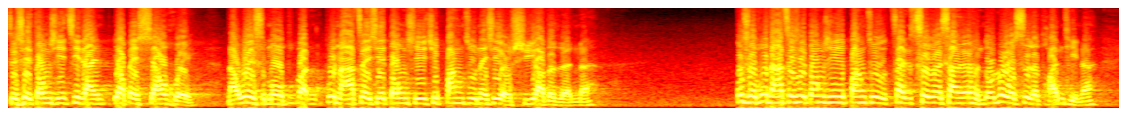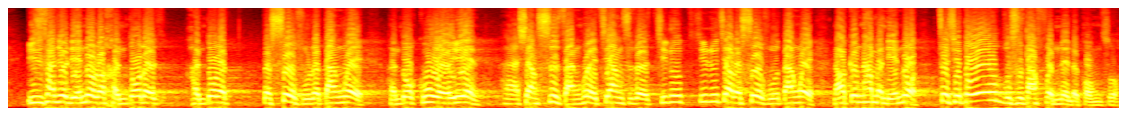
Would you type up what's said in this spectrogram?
这些东西既然要被销毁，那为什么我不把不拿这些东西去帮助那些有需要的人呢？为什么不拿这些东西帮助在社会上有很多弱势的团体呢？于是他就联络了很多的很多的的社福的单位，很多孤儿院啊，像市长会这样子的基督基督教的社福单位，然后跟他们联络，这些都不是他分内的工作。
